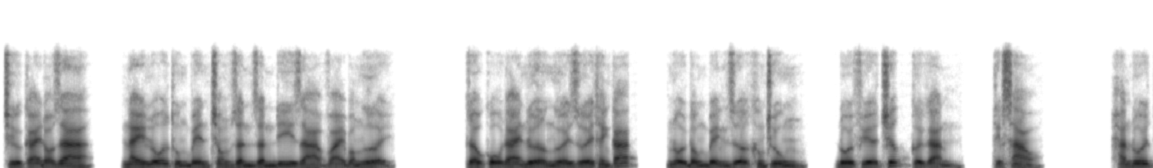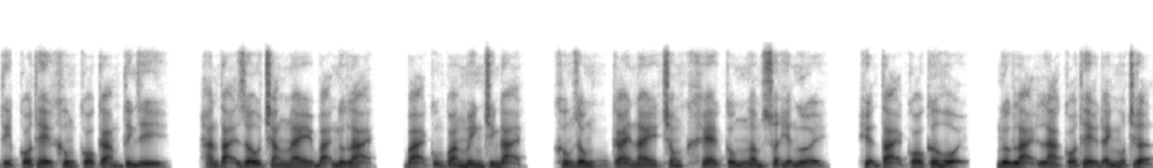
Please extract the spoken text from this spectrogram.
Trừ cái đó ra, này lỗ thủng bên trong dần dần đi ra vài bóng người. Dầu cổ đai nửa người dưới thành cát, nội đồng bềnh giữa không trùng đối phía trước cười gằn tiếc sao? Hắn đối tiệc có thể không có cảm tình gì, hắn tại dâu trắng này bại ngược lại, bại cũng quang minh chính đại, không giống cái này trong khe cống ngầm xuất hiện người, hiện tại có cơ hội, ngược lại là có thể đánh một trận.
